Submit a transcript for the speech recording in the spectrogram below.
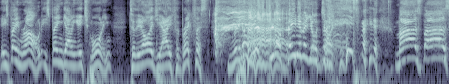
He's been rolled. He's been going each morning to the IGA for breakfast. Really? you not feed him at your joint. He's been Mars bars,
